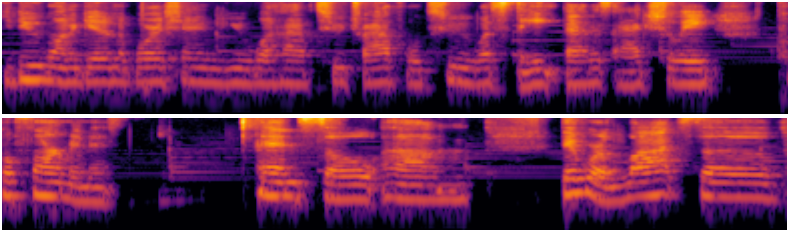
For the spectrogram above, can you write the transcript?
you do want to get an abortion, you will have to travel to a state that is actually performing it. And so um, there were lots of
